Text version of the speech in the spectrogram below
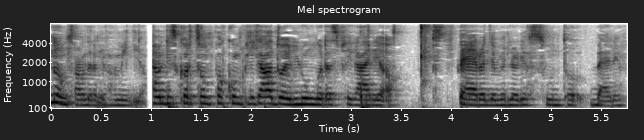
non sono della mia famiglia. È un discorso un po' complicato e lungo da spiegare, ho Spero di averlo riassunto bene.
